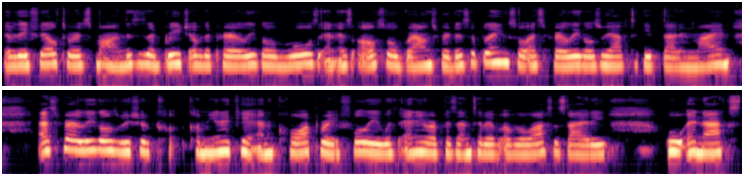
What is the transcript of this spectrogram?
if they fail to respond. This is a breach of the paralegal rules and is also grounds for discipline. So, as paralegals, we have to keep that in mind. As paralegals, we should co- communicate and cooperate fully with any representative of the law society who enacts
